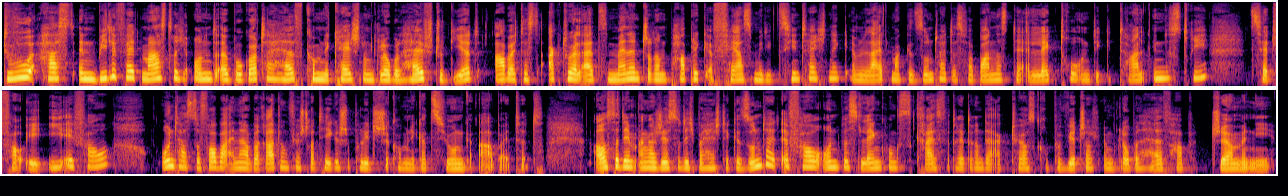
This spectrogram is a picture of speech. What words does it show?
Du hast in Bielefeld, Maastricht und äh, Bogota Health Communication und Global Health studiert, arbeitest aktuell als Managerin Public Affairs Medizintechnik im Leitmarkt Gesundheit des Verbandes der Elektro- und Digitalindustrie, ZVEI e.V. und hast zuvor bei einer Beratung für strategische politische Kommunikation gearbeitet. Außerdem engagierst du dich bei Hashtag Gesundheit e.V. und bist Lenkungskreisvertreterin der Akteursgruppe Wirtschaft im Global Health Hub Germany.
